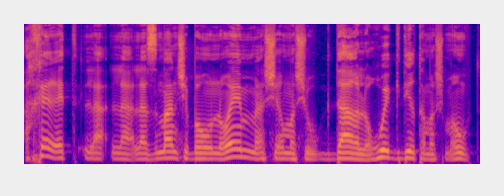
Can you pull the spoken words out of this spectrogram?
אחרת לזמן שבו הוא נואם, מאשר מה שהוגדר לו. הוא הגדיר את המשמעות.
